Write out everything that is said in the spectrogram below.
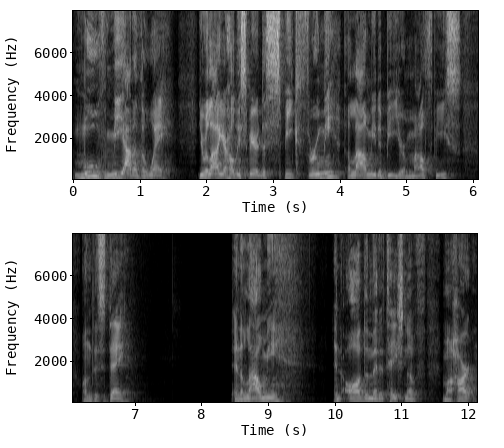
move me out of the way. You allow your Holy Spirit to speak through me, allow me to be your mouthpiece on this day, and allow me in all the meditation of my heart,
